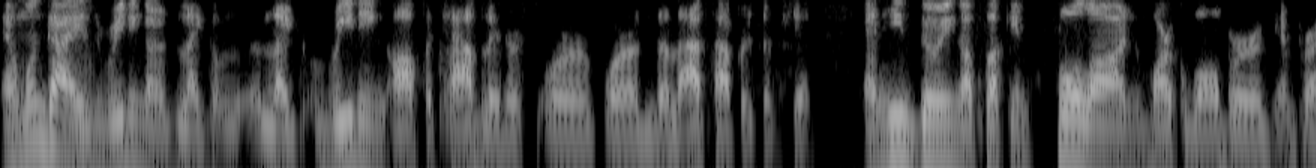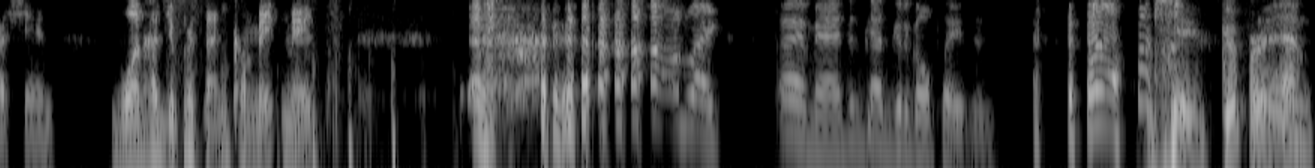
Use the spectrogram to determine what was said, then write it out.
and one guy Mhm. is reading a like like reading off a tablet or or or the laptop or some shit, and he's doing a fucking full on Mark Wahlberg impression, one hundred percent commitment. I'm like, hey man, this guy's gonna go places. yeah, good for him.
